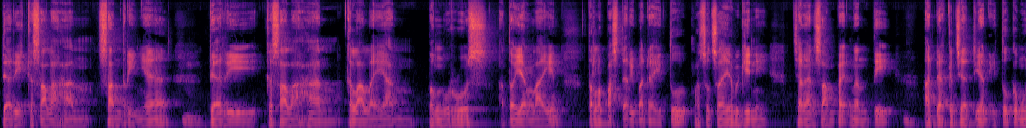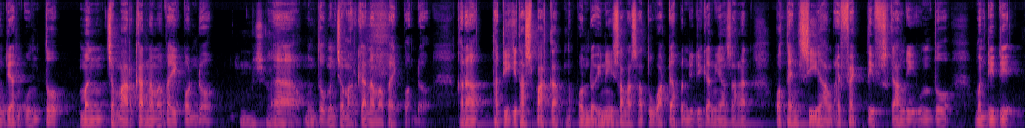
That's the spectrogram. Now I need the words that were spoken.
dari kesalahan santrinya Hmm. dari kesalahan kelalaian pengurus atau yang lain terlepas daripada itu maksud saya begini jangan sampai nanti ada kejadian itu kemudian untuk mencemarkan nama baik pondok. Nah, untuk mencemarkan nama baik pondok. Karena tadi kita sepakat pondok ini salah satu wadah pendidikan yang sangat potensial efektif sekali untuk mendidik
